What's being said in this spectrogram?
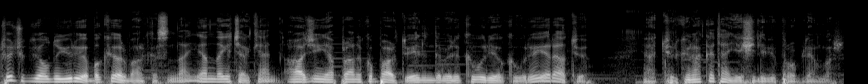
Çocuk yolda yürüyor, bakıyorum arkasından. Yanında geçerken ağacın yaprağını kopartıyor, elinde böyle kıvırıyor, kıvırıyor, yere atıyor. Yani Türk'ün hakikaten yeşilli bir problem var.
